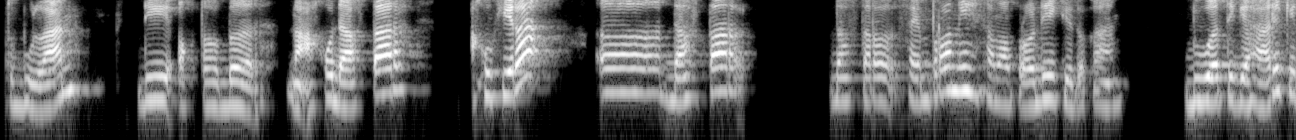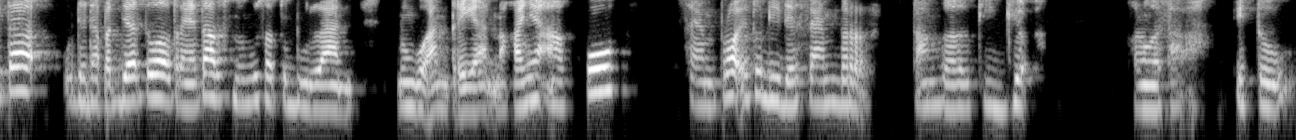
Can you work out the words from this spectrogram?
satu bulan di Oktober. Nah, aku daftar aku kira uh, daftar daftar sempro nih sama prodi gitu kan. Dua tiga hari kita udah dapat jadwal, ternyata harus nunggu satu bulan, nunggu antrian. Makanya aku sempro itu di Desember tanggal 3 kalau nggak salah itu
